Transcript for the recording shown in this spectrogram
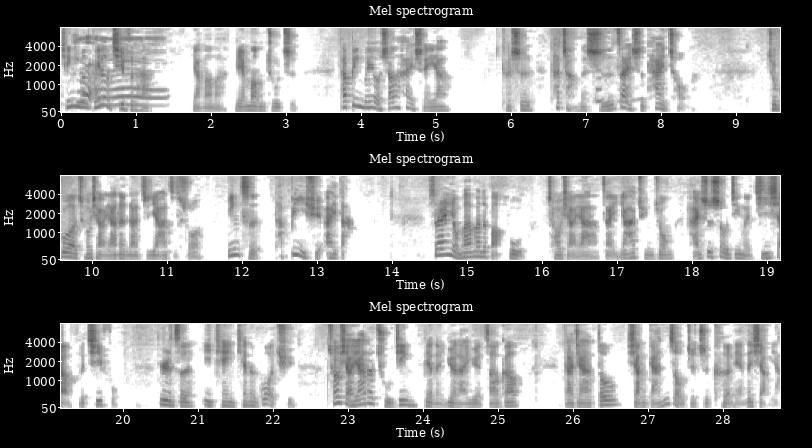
请你们不要欺负它，鸭妈妈连忙阻止。它并没有伤害谁呀，可是它长得实在是太丑了。啄过丑小鸭的那只鸭子说：“因此它必须挨打。”虽然有妈妈的保护，丑小鸭在鸭群中还是受尽了讥笑和欺负。日子一天一天的过去，丑小鸭的处境变得越来越糟糕。大家都想赶走这只可怜的小鸭，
